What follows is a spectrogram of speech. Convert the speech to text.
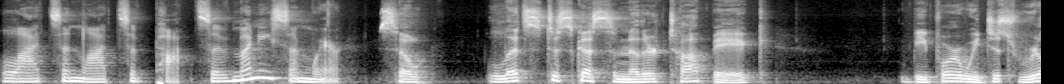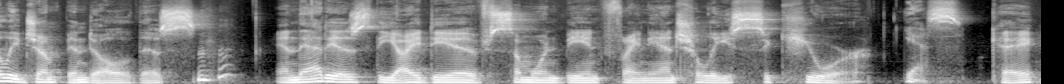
lots and lots of pots of money somewhere. So let's discuss another topic before we just really jump into all of this. Mm-hmm. And that is the idea of someone being financially secure. Yes. Okay.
